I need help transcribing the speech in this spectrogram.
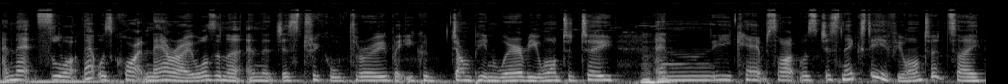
and that's like that was quite narrow, wasn't it? And it just trickled through, but you could jump in wherever you wanted to, mm-hmm. and your campsite was just next to you if you wanted. So And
